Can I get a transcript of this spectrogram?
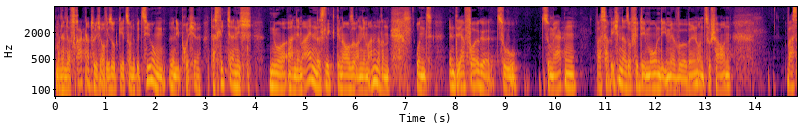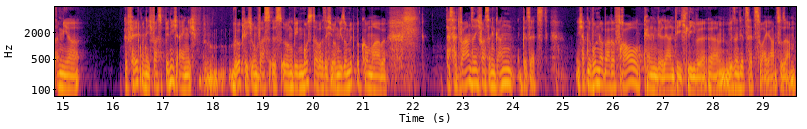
Man hinterfragt natürlich auch, wieso geht so eine Beziehung in die Brüche? Das liegt ja nicht nur an dem einen, das liegt genauso an dem anderen. Und in der Folge zu, zu merken, was habe ich denn da so für Dämonen, die in mir wirbeln und zu schauen, was an mir gefällt mir nicht, was bin ich eigentlich wirklich und was ist irgendwie ein Muster, was ich irgendwie so mitbekommen habe. Das hat wahnsinnig was in Gang gesetzt. Ich habe eine wunderbare Frau kennengelernt, die ich liebe. Ähm, wir sind jetzt seit zwei Jahren zusammen.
